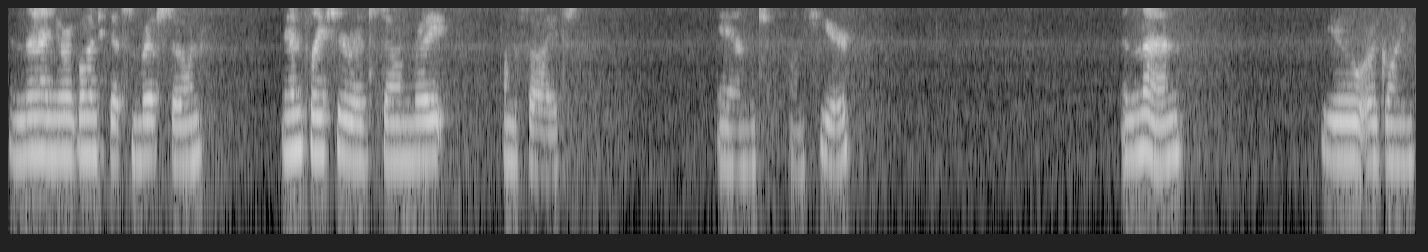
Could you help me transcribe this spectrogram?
And then you're going to get some redstone and place your redstone right on the sides and on here. And then you are going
